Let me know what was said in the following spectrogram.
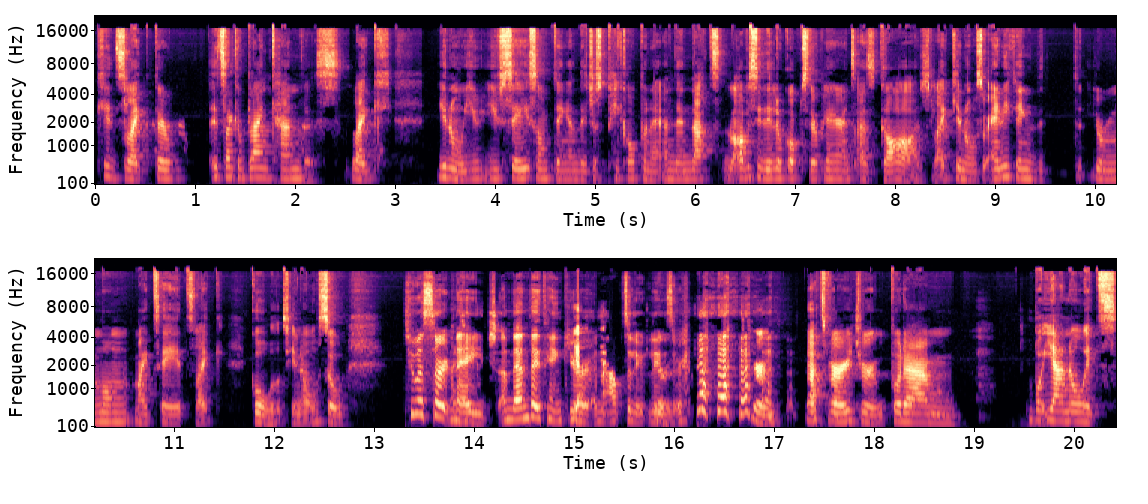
kids like they're. It's like a blank canvas, like you know you you say something and they just pick up on it. And then that's obviously they look up to their parents as god like you know so anything that, that your mum might say it's like gold you know? So to a certain age and then they think you're yeah, an absolute loser. True. true that's very true. But um but yeah no it's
